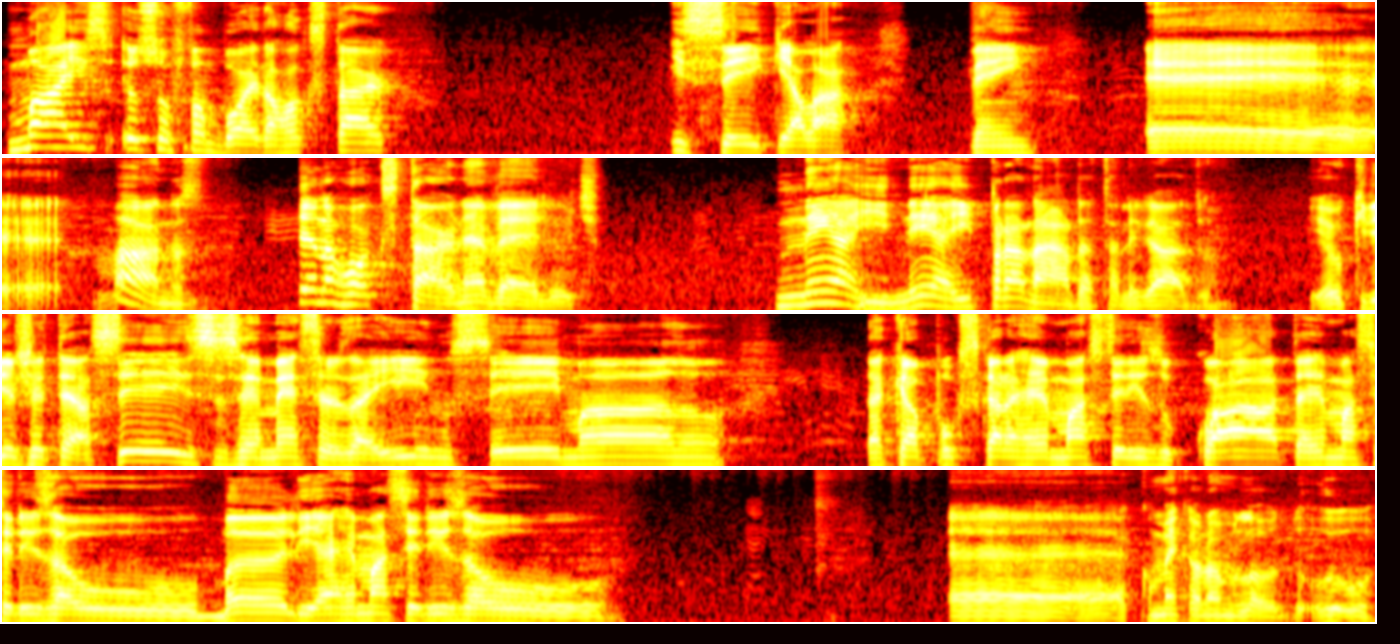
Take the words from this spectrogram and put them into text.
mas eu sou fanboy da Rockstar. E sei que ela vem... É... Mano, cena Rockstar, né, velho? Tipo, nem aí, nem aí pra nada, tá ligado? Eu queria GTA 6, esses remasters aí, não sei, mano. Daqui a pouco os caras remasterizam o 4, remasterizam o Bully, remasterizam o... É... Como é que é o nome? O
